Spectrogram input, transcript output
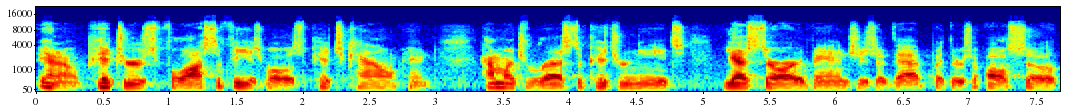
know, pitcher's philosophy as well as pitch count and how much rest a pitcher needs. Yes, there are advantages of that, but there's also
